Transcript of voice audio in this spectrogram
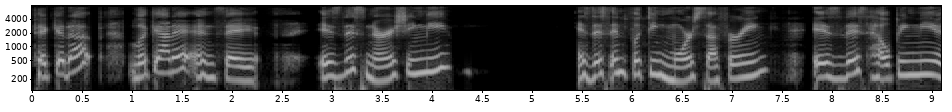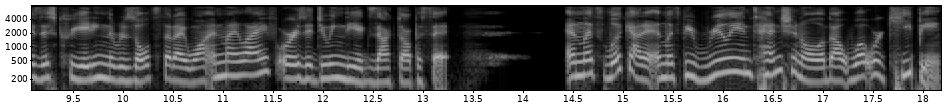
Pick it up, look at it, and say, Is this nourishing me? Is this inflicting more suffering? Is this helping me? Is this creating the results that I want in my life? Or is it doing the exact opposite? And let's look at it and let's be really intentional about what we're keeping.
